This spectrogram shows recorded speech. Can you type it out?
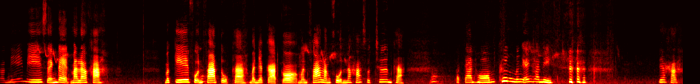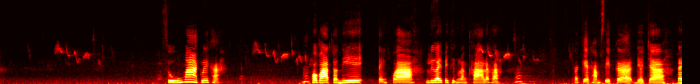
ตอนนี้มีแสงแดดมาแล้วค่ะ เมื่อกี้ฝนฟ้าตกค่ะ บรรยากาศก็เหมือนฟ้าหลังฝนนะคะ สดชื่นค่ะผักกาดหอมครึ่งนึงเองค่ะนี่ เนี่ยค่ะ สูงมากเลยค่ะ เพราะว่าตอนนี้แตงกวาเลื้อยไปถึงหลังคาแล้วค่ะ ถ้าแกทำเสร็จก็ เดี๋ยวจะได้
